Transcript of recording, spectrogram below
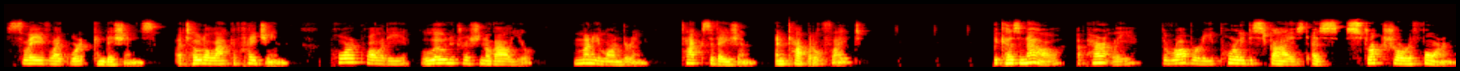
Slave like work conditions, a total lack of hygiene, poor quality, low nutritional value, money laundering, tax evasion, and capital flight. Because now, apparently, the robbery poorly disguised as structural reform,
